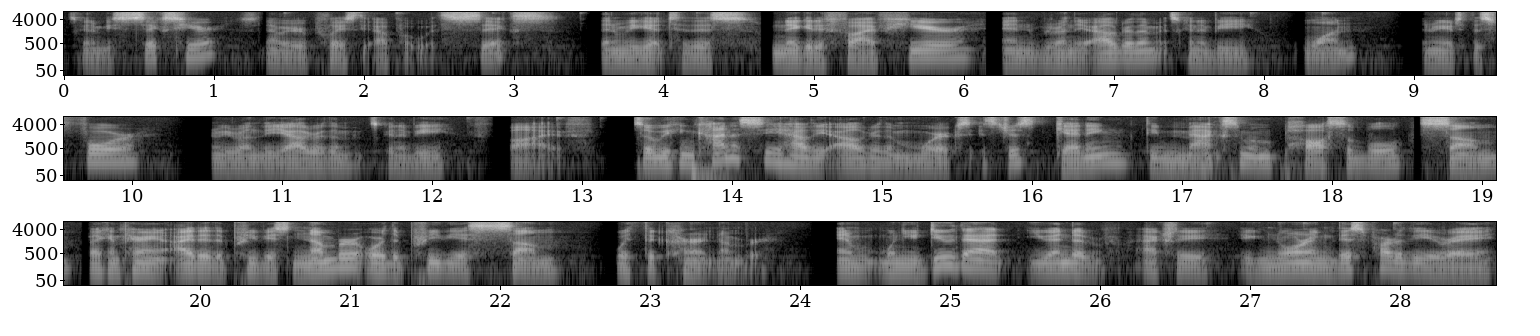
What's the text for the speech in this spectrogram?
it's going to be 6 here. So now we replace the output with 6. Then we get to this negative 5 here, and we run the algorithm. It's going to be 1. Then we get to this 4, and we run the algorithm. It's going to be 5. So we can kind of see how the algorithm works. It's just getting the maximum possible sum by comparing either the previous number or the previous sum with the current number. And when you do that, you end up actually ignoring this part of the array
